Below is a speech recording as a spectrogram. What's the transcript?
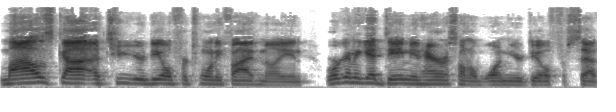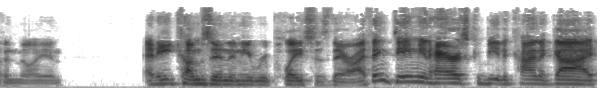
Miles got a two year deal for 25 million. We're going to get Damien Harris on a one year deal for 7 million. And he comes in and he replaces there. I think Damien Harris could be the kind of guy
